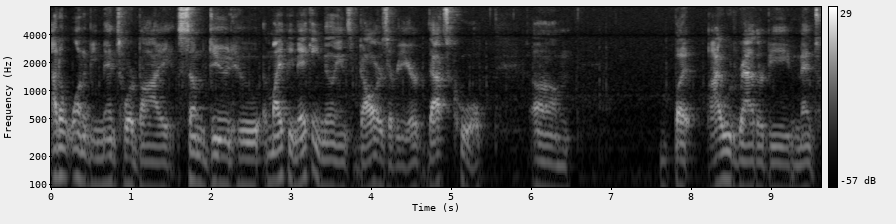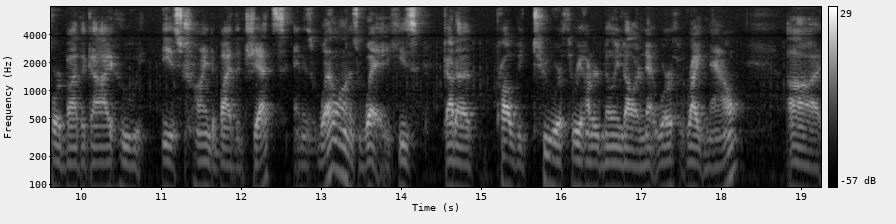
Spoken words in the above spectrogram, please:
I don't want to be mentored by some dude who might be making millions of dollars every year. That's cool. Um, but I would rather be mentored by the guy who is trying to buy the Jets and is well on his way. He's got a probably two or three hundred million dollar net worth right now. Uh,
